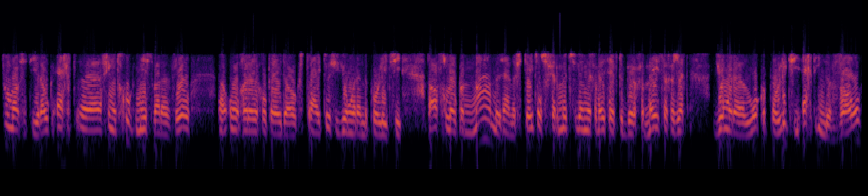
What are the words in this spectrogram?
toen was het hier ook echt, uh, ging het goed mis. Waren veel uh, ongeregeldheden ook, strijd tussen jongeren en de politie. De afgelopen maanden zijn er steeds schermutselingen geweest, heeft de burgemeester gezegd. Jongeren lokken politie echt in de val.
